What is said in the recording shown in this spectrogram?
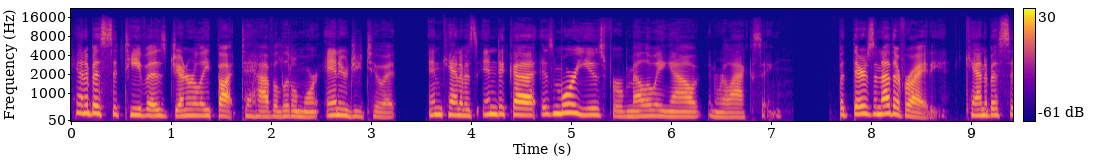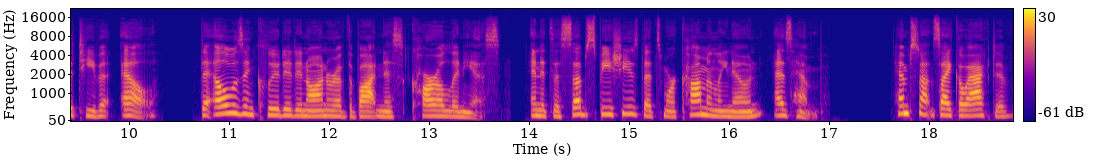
Cannabis sativa is generally thought to have a little more energy to it, and cannabis indica is more used for mellowing out and relaxing. But there's another variety, cannabis sativa L. The L was included in honor of the botanist Carl Linnaeus, and it's a subspecies that's more commonly known as hemp. Hemp's not psychoactive,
